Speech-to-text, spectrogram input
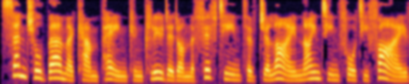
Central Burma Campaign concluded on 15 July 1945.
